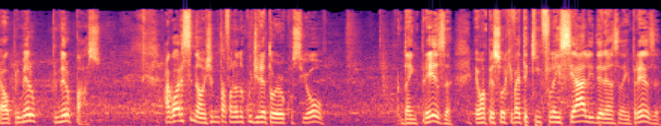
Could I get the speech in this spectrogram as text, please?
É o primeiro, primeiro passo. Agora, se não, a gente não está falando com o diretor ou com o CEO da empresa, é uma pessoa que vai ter que influenciar a liderança da empresa,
